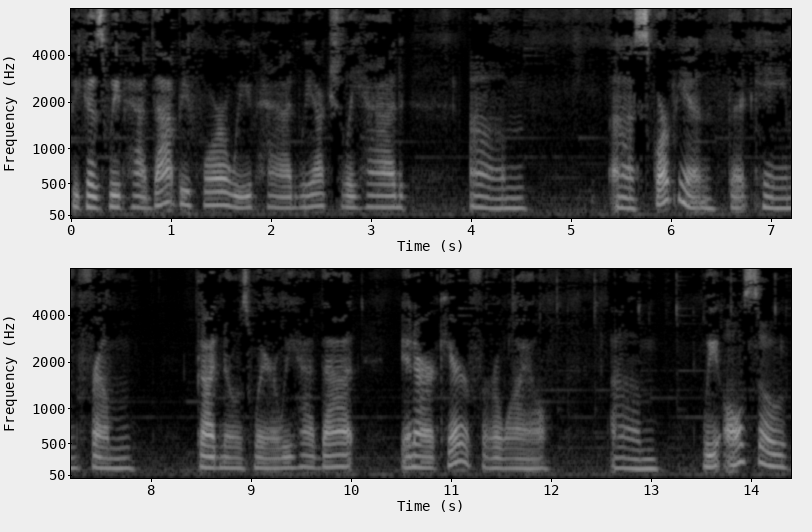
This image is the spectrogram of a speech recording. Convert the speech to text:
because we've had that before. We've had, we actually had um, a scorpion that came from God knows where. We had that in our care for a while. Um, we also,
